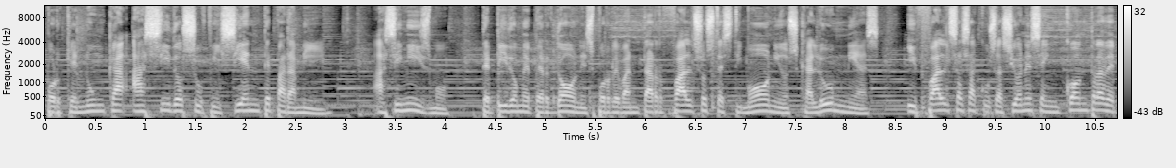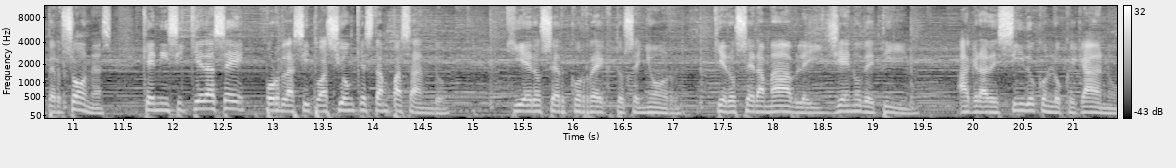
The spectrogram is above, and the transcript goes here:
porque nunca ha sido suficiente para mí. Asimismo, te pido me perdones por levantar falsos testimonios, calumnias y falsas acusaciones en contra de personas que ni siquiera sé por la situación que están pasando. Quiero ser correcto, Señor. Quiero ser amable y lleno de ti, agradecido con lo que gano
